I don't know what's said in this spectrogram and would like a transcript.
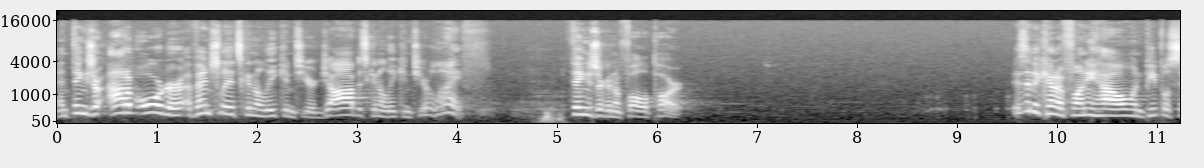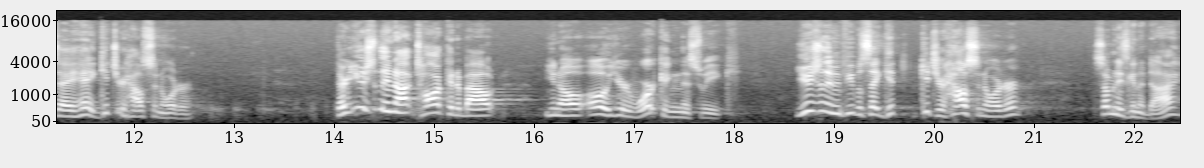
and things are out of order, eventually it's going to leak into your job, it's going to leak into your life. Things are going to fall apart. Isn't it kind of funny how when people say, hey, get your house in order, they're usually not talking about, you know, oh, you're working this week. Usually when people say, get, get your house in order, somebody's going to die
